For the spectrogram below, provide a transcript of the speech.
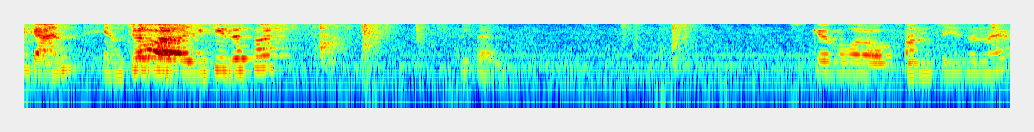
again, hands just uh you see this much? Just. Just give a little funsies in there.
